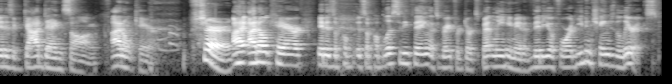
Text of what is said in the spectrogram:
It is a goddamn song. I don't care. sure. I, I don't care. It is a it's a publicity thing that's great for Dierks Bentley. He made a video for it. He even changed the lyrics.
